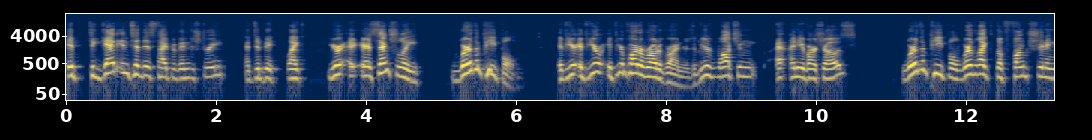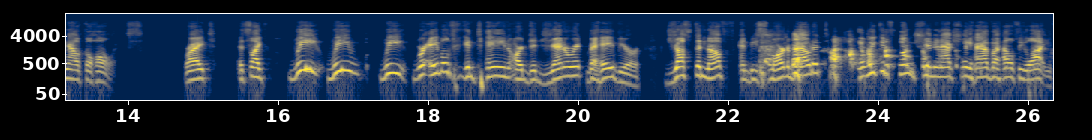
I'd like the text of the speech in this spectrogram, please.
if to get into this type of industry and to be like you're essentially we're the people. If you're if you're if you're part of RotoGrinders, if you're watching any of our shows, we're the people. We're like the functioning alcoholics, right? It's like we we we were able to contain our degenerate behavior just enough and be smart about it that we could function and actually have a healthy life,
